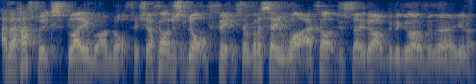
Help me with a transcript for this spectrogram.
and I have to explain why I'm not fishing. I can't just not fish. I've got to say why. I can't just say no. I'm going to go over there. You know,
